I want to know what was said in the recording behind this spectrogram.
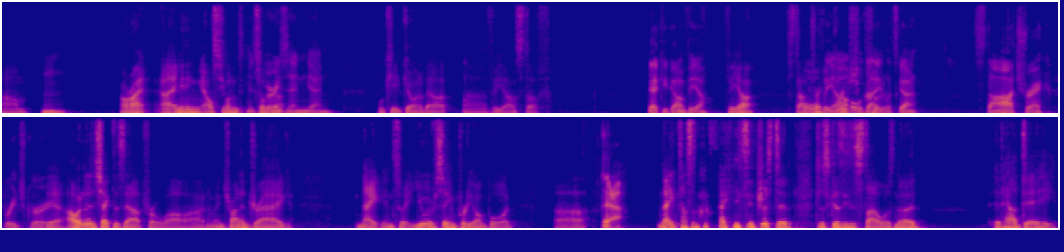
Um, hmm. All right. Uh, anything else you want to it's a very about? zen game. We'll keep going about uh, VR stuff. Yeah, keep going VR. VR. Star all Trek VR Bridge all day. Crew. Let's go. Star Trek Bridge Crew. Yeah, I wanted to check this out for a while. Uh, I mean, trying to drag Nate into it. You have seemed pretty on board. Uh, yeah. Nate doesn't look like he's interested just because he's a Star Wars nerd. And how dare he?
